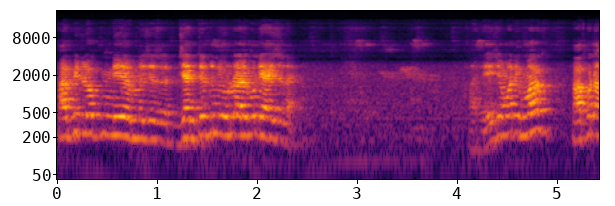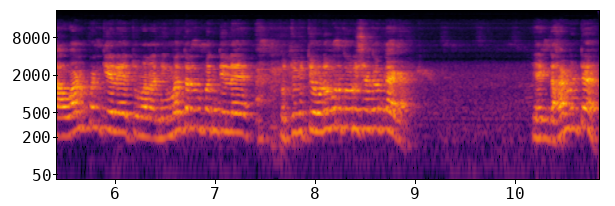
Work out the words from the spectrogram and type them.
आपली लोक म्हणजे जनतेतून निवडून आले म्हणून यायचं नाही. अरे जेव्हा मग? आपण आव्हान पण केलंय तुम्हाला निमंत्रण पण दिलंय. पण तुम्ही तेवढं पण करू शकत नाही का? एक दहा मिनटं.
